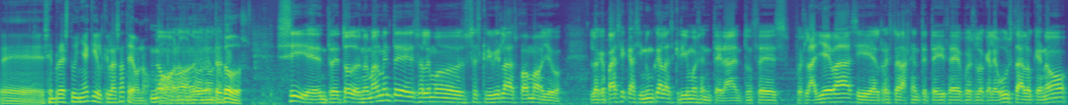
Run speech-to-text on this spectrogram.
Eh, ¿Siempre eres tú, Iñaki, el que las hace o no? No, ¿O no, no, no, Entre no. todos. Sí, entre todos. Normalmente solemos escribirlas Juanma o yo. Lo que pasa es que casi nunca la escribimos entera. Entonces, pues la llevas y el resto de la gente te dice pues lo que le gusta, lo que no,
